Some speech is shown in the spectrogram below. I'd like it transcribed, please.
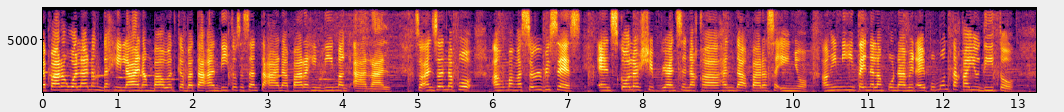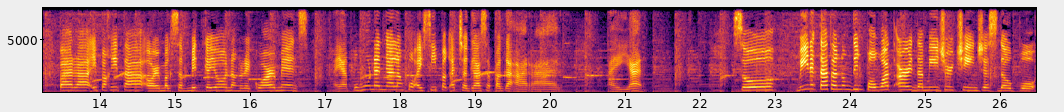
na parang wala nang dahilan ang bawat kabataan dito sa Santa Ana para hindi mag-aral. So, andyan na po ang mga services and scholarship grants na nakahanda para sa inyo. Ang hinihintay na lang po namin ay pumunta kayo dito para ipakita or mag-submit kayo ng requirements. Ayan, puhunan nga lang po ay sipag at syaga sa pag-aaral. Ayan. So, may nagtatanong din po, what are the major changes daw po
